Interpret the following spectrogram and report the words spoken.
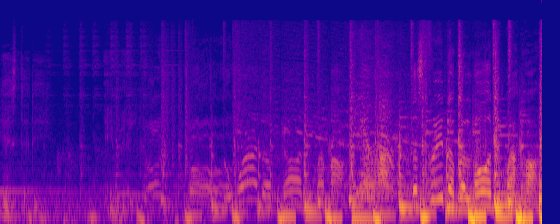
yesterday. Amen. The word of God in my mouth, the spirit of the Lord in my heart.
